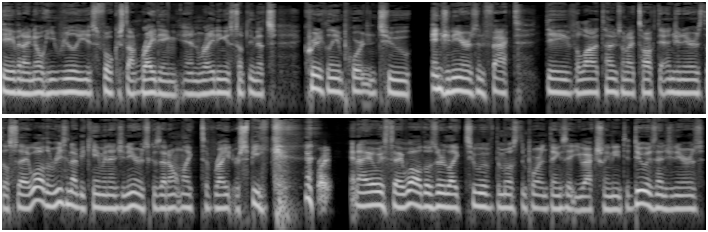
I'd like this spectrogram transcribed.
Dave. And I know he really is focused on writing, and writing is something that's critically important to engineers. In fact, Dave, a lot of times when I talk to engineers, they'll say, Well, the reason I became an engineer is because I don't like to write or speak. right. And I always say, well, those are like two of the most important things that you actually need to do as engineers,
